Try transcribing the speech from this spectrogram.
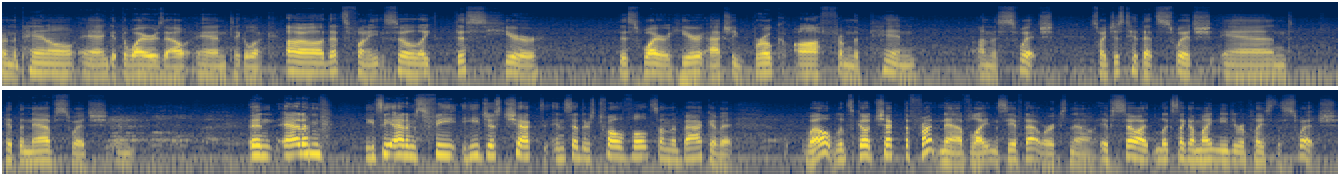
from the panel and get the wires out and take a look. Uh, that's funny. So like this here, this wire here actually broke off from the pin on the switch. So I just hit that switch and hit the nav switch and and Adam, you can see Adam's feet, he just checked and said there's 12 volts on the back of it. Well, let's go check the front nav light and see if that works now. If so, it looks like I might need to replace the switch.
